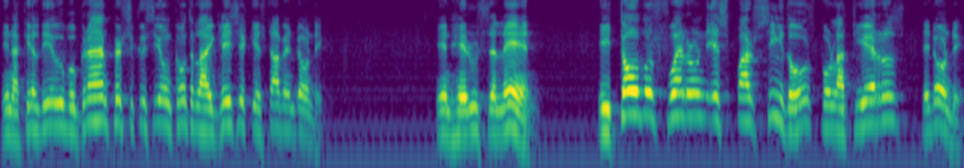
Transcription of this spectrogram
en aquel día hubo gran persecución contra la iglesia que estaba en donde? en Jerusalén. Y todos fueron esparcidos por las tierras de dónde?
